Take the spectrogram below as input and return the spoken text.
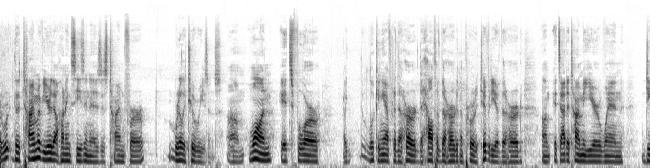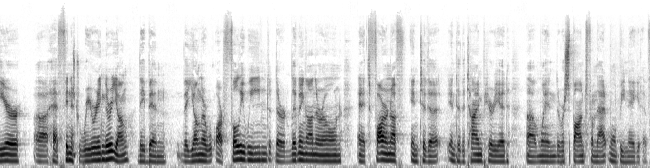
the the time of year that hunting season is is timed for really two reasons. Um, one, it's for like looking after the herd, the health of the herd, and the productivity of the herd. Um, it's at a time of year when deer uh, have finished rearing their young. They've been the young are, are fully weaned. They're living on their own, and it's far enough into the into the time period um, when the response from that won't be negative.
